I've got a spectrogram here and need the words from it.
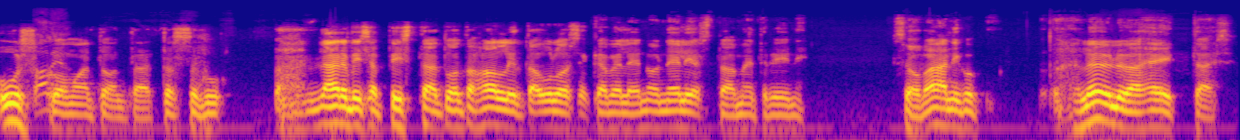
uskomatonta, että tässä kun närvisä pistää tuolta hallilta ulos ja kävelee noin 400 metriä, niin se on vähän niin kuin löylyä heittäisi.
